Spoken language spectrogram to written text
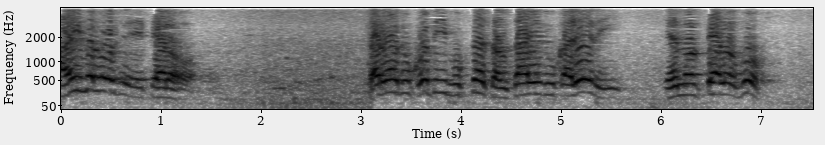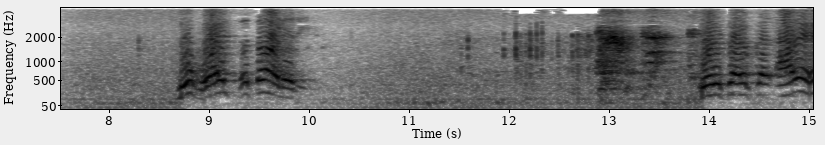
અહીં મળવો જોઈએ પેલો. સર્વ દુઃખો થી મુક્ત સંસારી દુઃખ નહીં એનો પેલો મોક્ષ. દુઃખ હોય છતાં અડે નહીં. કોઈ આવે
